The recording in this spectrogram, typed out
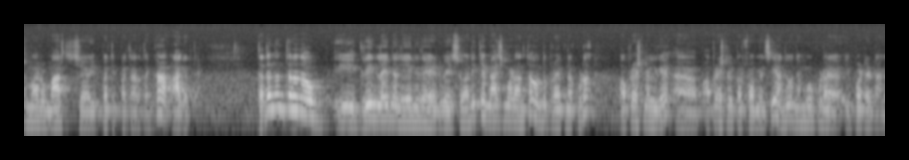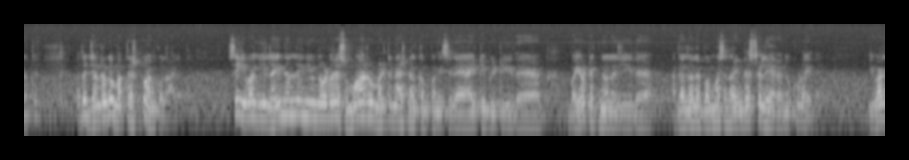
ಸುಮಾರು ಮಾರ್ಚ್ ಇಪ್ಪತ್ತು ಇಪ್ಪತ್ತಾರು ತನಕ ಆಗುತ್ತೆ. ತದನಂತರ ನಾವು ಈ ಗ್ರೀನ್ ಲೈನಲ್ಲಿ ಏನಿದೆ ಹೆಡ್ವೇಸು ಅದಕ್ಕೆ ಮ್ಯಾಚ್ ಮಾಡೋವಂಥ ಒಂದು ಪ್ರಯತ್ನ ಕೂಡ ಆಪ್ರೇಷ್ನಲ್ಗೆ ಆಪ್ರೇಷ್ನಲ್ ಪರ್ಫಾರ್ಮೆನ್ಸ್ಗೆ ಅದು ನಮಗೂ ಕೂಡ ಇಂಪಾರ್ಟೆಂಟ್ ಆಗುತ್ತೆ. ಅದು ಜನರಿಗೂ ಮತ್ತಷ್ಟು ಅನುಕೂಲ ಆಗುತ್ತೆ. ಸಿ ಇವಾಗ ಈ ಲೈನಲ್ಲಿ ನೀವು ನೋಡಿದ್ರೆ ಸುಮಾರು ಮಲ್ಟಿನ್ಯಾಷನಲ್ ಕಂಪನೀಸ್ ಇದೆ ಐ ಟಿ ಬಿ ಟಿ ಇದೆ ಬಯೋಟೆಕ್ನಾಲಜಿ ಇದೆ ಅದಲ್ಲದೆ ಬೊಮ್ಮಸಂದ್ರ ಇಂಡಸ್ಟ್ರಿಯಲ್ ಏರಿಯಾನು ಕೂಡ ಇದೆ. ಇವಾಗ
